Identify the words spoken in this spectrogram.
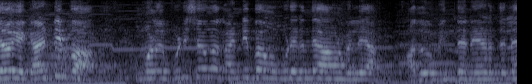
சரி ஓகே கண்டிப்பா. உங்களுக்கு பிடிச்சவங்க கண்டிப்பா அவங்க கூட இருந்தே ஆகணும் இல்லையா? அதுவும் இந்த நேரத்துல.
